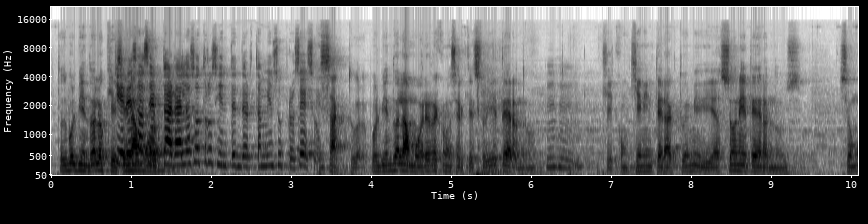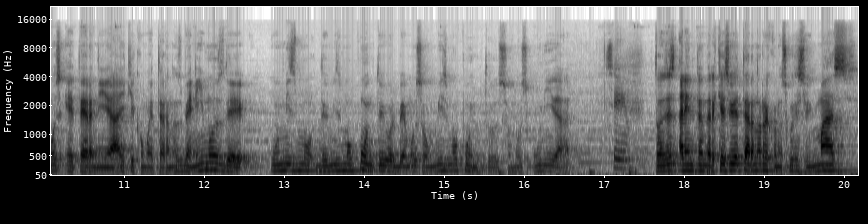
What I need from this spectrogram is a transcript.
Entonces volviendo a lo que es el Quieres amor. aceptar a los otros y entender también su proceso. Exacto, volviendo al amor y reconocer que soy eterno, que con quien interactúo en mi vida son eternos, somos eternidad y que como eternos venimos de un mismo, de un mismo punto y volvemos a un mismo punto, somos unidad. Sí. Entonces, al entender que soy eterno, reconozco que soy más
